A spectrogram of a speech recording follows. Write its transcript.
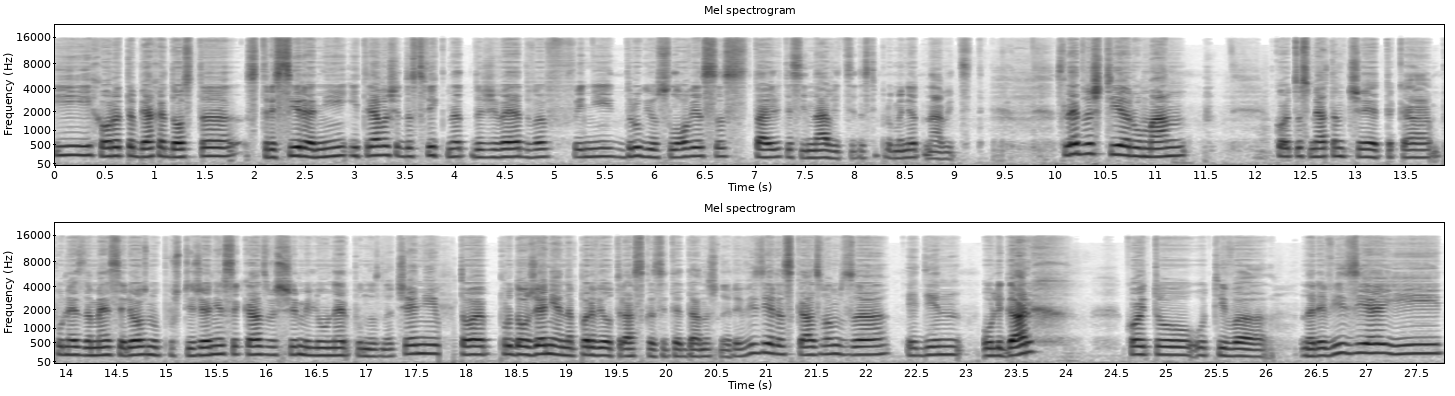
и хората бяха доста стресирани и трябваше да свикнат да живеят в едни други условия с старите си навици, да си променят навиците. Следващия роман, който смятам, че е така, поне за мен, сериозно постижение, се казваше Милионер по назначение. То е продължение на първи от разказите Данъчна ревизия. Разказвам за един олигарх, който отива на ревизия и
